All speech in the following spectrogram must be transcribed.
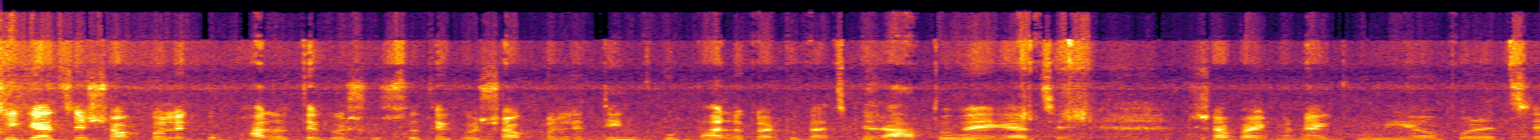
ঠিক আছে, সকলে খুব ভালো থেকো, সুস্থ থেকো, সকলের দিন খুব ভালো কাটুক, আজকে রাতও হয়ে গেছে, সবাই মনে হয় ঘুমিয়েও পড়েছে।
